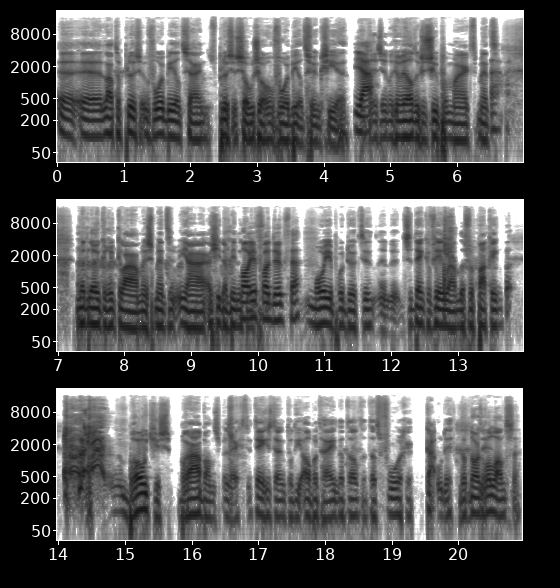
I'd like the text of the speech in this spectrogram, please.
eh, eh, laat de Plus een voorbeeld zijn. Plus is sowieso een voorbeeldfunctie. Hè? Ja. Het is een geweldige supermarkt met, met leuke reclames. Met, ja, als je daar binnen mooie producten. mooie producten. Eh, Ze denken veel aan de verpakking. Broodjes, Brabants belegd. In tegenstelling tot die Albert Heijn. Dat altijd dat vorige koude, Dat Noord-Hollandse.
